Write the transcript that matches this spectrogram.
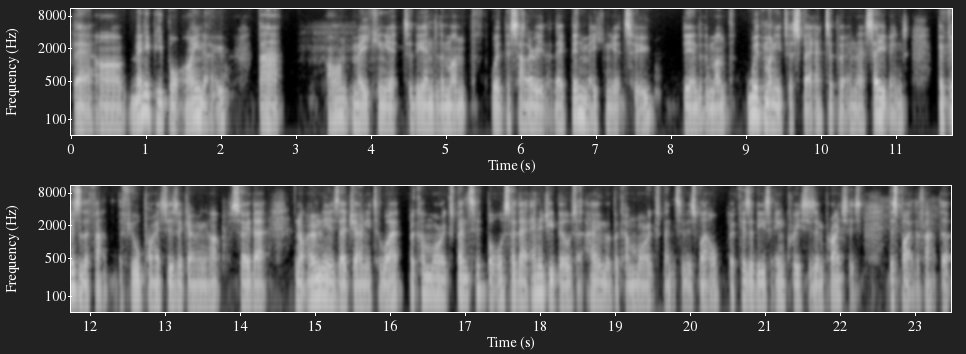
There are many people I know that aren't making it to the end of the month with the salary that they've been making it to the end of the month with money to spare to put in their savings because of the fact that the fuel prices are going up. So that not only is their journey to work become more expensive but also their energy bills at home have become more expensive as well because of these increases in prices despite the fact that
